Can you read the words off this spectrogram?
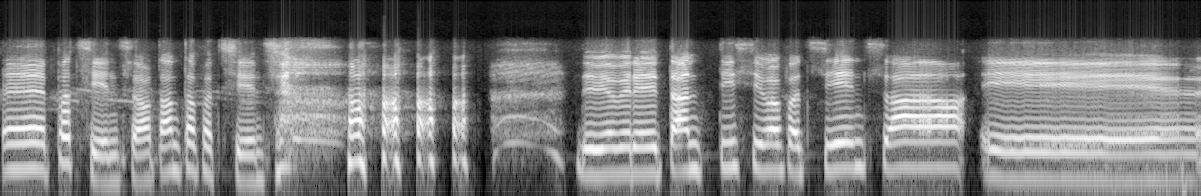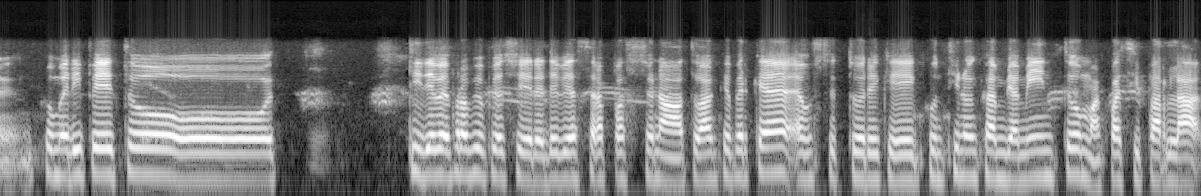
Eh, pazienza, tanta pazienza. Devi avere tantissima pazienza e, come ripeto, ti deve proprio piacere, devi essere appassionato, anche perché è un settore che è in continuo cambiamento, ma qua si parla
